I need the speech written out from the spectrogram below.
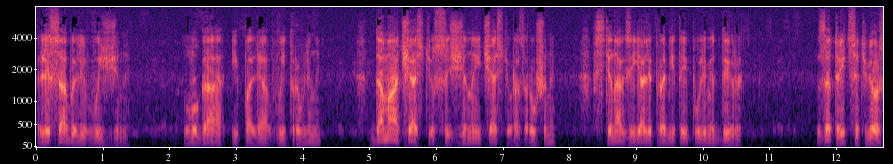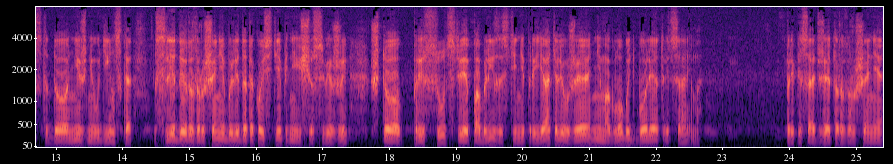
леса были выжжены, луга и поля вытравлены, дома частью сожжены, частью разрушены, в стенах зияли пробитые пулями дыры. За 30 верст до Нижнеудинска следы разрушений были до такой степени еще свежи, что присутствие поблизости неприятеля уже не могло быть более отрицаемо. Приписать же это разрушение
